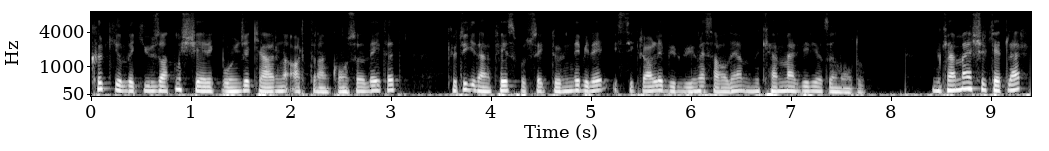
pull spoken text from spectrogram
40 yıldaki 160 çeyrek boyunca karını arttıran Consolidated, kötü giden fast food sektöründe bile istikrarlı bir büyüme sağlayan mükemmel bir yatırım oldu. Mükemmel şirketler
